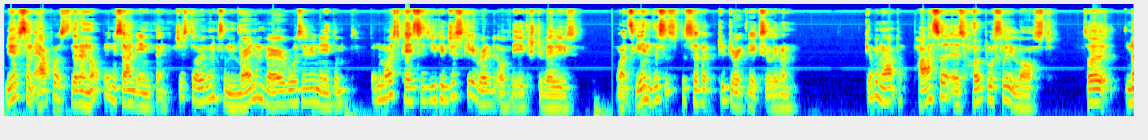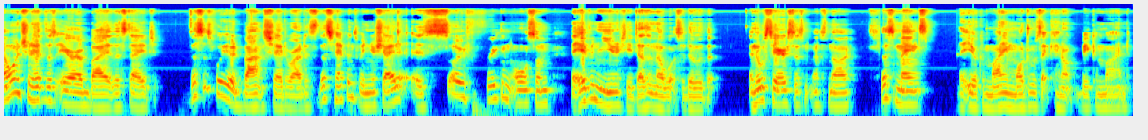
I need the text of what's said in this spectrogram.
You have some outputs that are not being assigned anything. Just throw them some random variables if you need them, but in most cases you can just get rid of the extra values. Once again, this is specific to DirectX 11. Giving up, parser is hopelessly lost. So no one should have this error by this stage this is for your advanced shader writers. This happens when your shader is so freaking awesome that even Unity doesn't know what to do with it. In all seriousness, no. This means that you're combining modules that cannot be combined.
